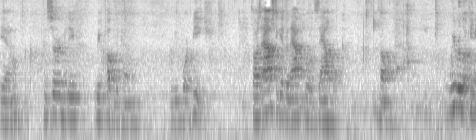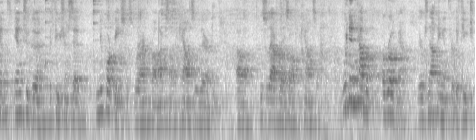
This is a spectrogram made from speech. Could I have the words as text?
in conservative, Republican Newport Beach. So I was asked to give an actual example. So we were looking at, into the, the future and said, Newport Beach is where I'm from. I was on the council there. Uh, this was after I was off the council. We didn't have a, a roadmap. There was nothing in for the future.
